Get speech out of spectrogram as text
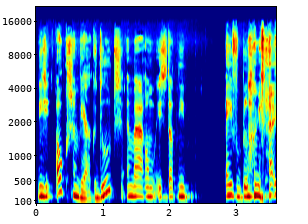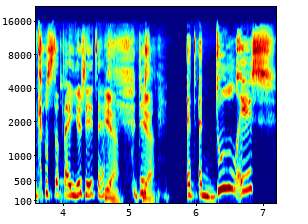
die ook zijn werk doet. En waarom is dat niet even belangrijk als dat wij hier zitten? Ja. Dus ja. het, het doel is,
